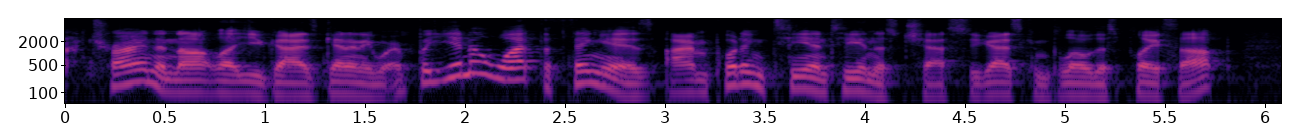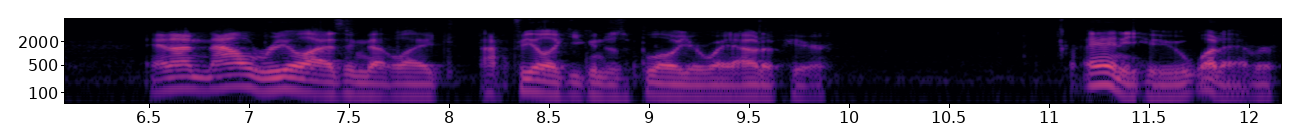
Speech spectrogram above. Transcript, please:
I'm trying to not let you guys get anywhere. But you know what? The thing is, I'm putting TNT in this chest so you guys can blow this place up. And I'm now realizing that, like, I feel like you can just blow your way out of here. Anywho, whatever.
